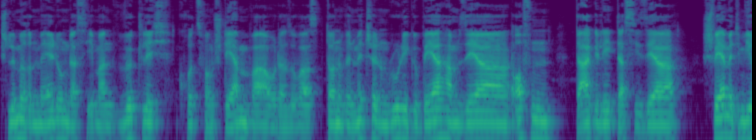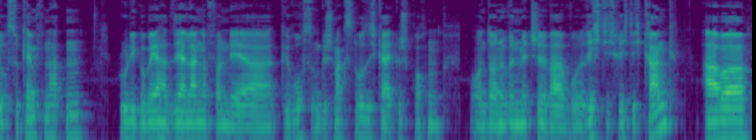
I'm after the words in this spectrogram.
schlimmeren Meldungen, dass jemand wirklich kurz vorm Sterben war oder sowas. Donovan Mitchell und Rudy Gobert haben sehr offen dargelegt, dass sie sehr schwer mit dem Virus zu kämpfen hatten Rudy Gobert hat sehr lange von der Geruchs- und Geschmackslosigkeit gesprochen und Donovan Mitchell war wohl richtig, richtig krank, aber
